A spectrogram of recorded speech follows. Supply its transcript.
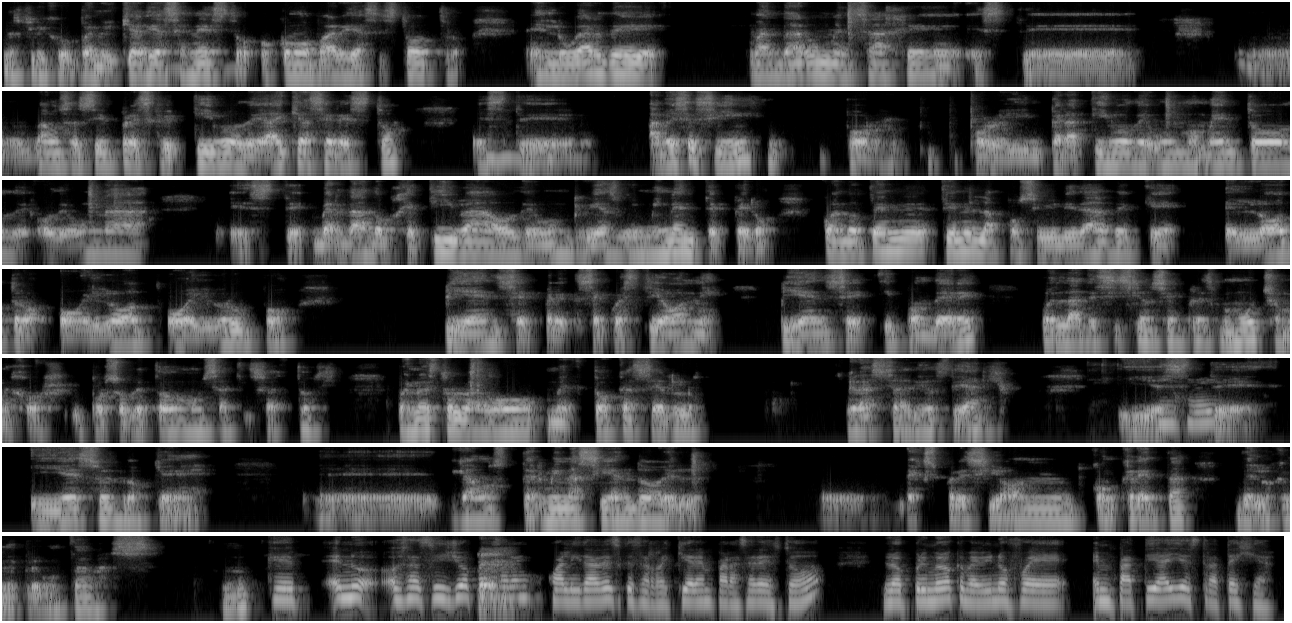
Me explico, bueno, ¿y qué harías en esto? ¿O cómo harías esto otro? En lugar de mandar un mensaje, este, vamos a decir, prescriptivo de hay que hacer esto, este, a veces sí, por, por el imperativo de un momento o de una este, verdad objetiva o de un riesgo inminente, pero cuando tienes la posibilidad de que el otro o el, o el grupo piense, se cuestione, piense y pondere, pues la decisión siempre es mucho mejor y por sobre todo muy satisfactoria. Bueno, esto lo hago, me toca hacerlo, gracias a Dios, diario. Y, este, y eso es lo que eh, digamos, termina siendo el, eh, la expresión concreta de lo que me preguntabas. Que, o sea, si yo pensara en cualidades que se requieren para hacer esto, lo primero que me vino fue empatía y estrategia.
